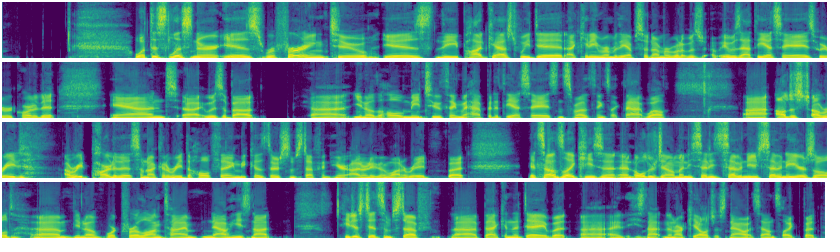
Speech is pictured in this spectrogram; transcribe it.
what this listener is referring to is the podcast we did. I can't even remember the episode number, but it was it was at the SAAs. We recorded it, and uh, it was about uh, you know the whole Me Too thing that happened at the SAAs and some other things like that. Well, uh, I'll just I'll read I'll read part of this. I'm not going to read the whole thing because there's some stuff in here I don't even want to read, but. It sounds like he's a, an older gentleman. He said he's 70, 70 years old. Um, you know, worked for a long time. Now he's not he just did some stuff uh, back in the day, but uh, he's not an archaeologist now. It sounds like, but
